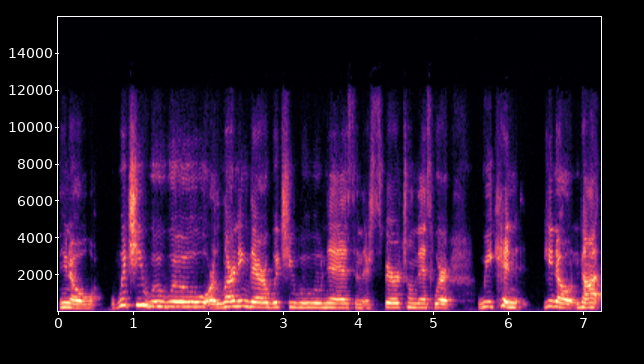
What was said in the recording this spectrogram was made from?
you know, witchy woo woo or learning their witchy woo woo ness and their spiritualness where we can, you know, not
